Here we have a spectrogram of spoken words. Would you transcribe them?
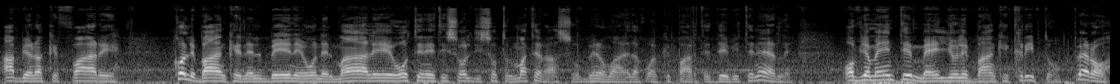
abbiano a che fare con le banche nel bene o nel male o tenete i soldi sotto il materasso, bene o male da qualche parte devi tenerle. Ovviamente meglio le banche cripto, però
